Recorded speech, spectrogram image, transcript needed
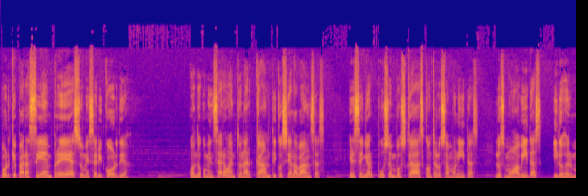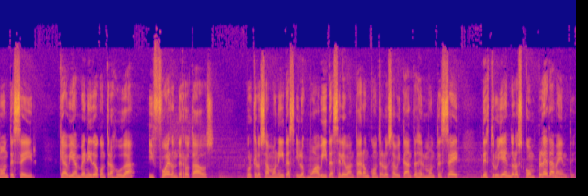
porque para siempre es su misericordia. Cuando comenzaron a entonar cánticos y alabanzas, el Señor puso emboscadas contra los amonitas, los moabitas y los del monte Seir, que habían venido contra Judá y fueron derrotados. Porque los amonitas y los moabitas se levantaron contra los habitantes del monte Seir, destruyéndolos completamente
